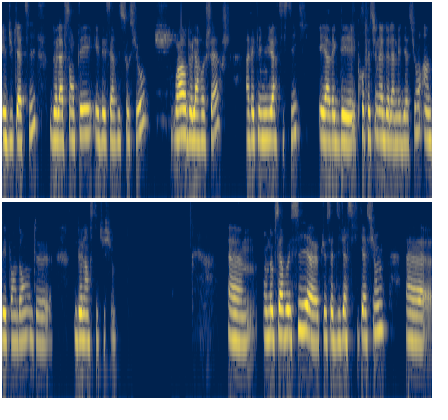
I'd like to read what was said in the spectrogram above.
éducatifs, de la santé et des services sociaux, voire de la recherche avec les milieux artistiques et avec des professionnels de la médiation indépendants de l'institution. On observe aussi que cette diversification euh,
